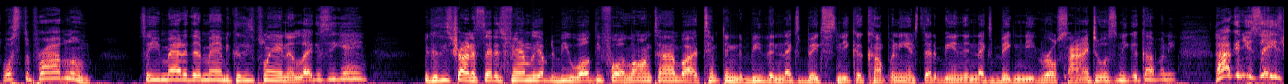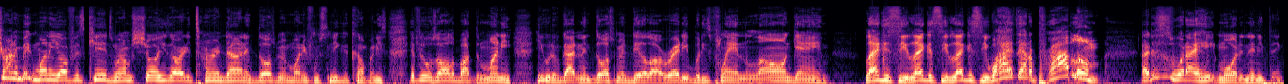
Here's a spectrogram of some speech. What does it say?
What's the problem? So you mad at that man because he's playing a legacy game? Because he's trying to set his family up to be wealthy for a long time by attempting to be the next big sneaker company instead of being the next big Negro signed to a sneaker company? How can you say he's trying to make money off his kids when I'm sure he's already turned down endorsement money from sneaker companies? If it was all about the money, he would have gotten an endorsement deal already, but he's playing the long game. Legacy, legacy, legacy. Why is that a problem? Now, this is what I hate more than anything.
